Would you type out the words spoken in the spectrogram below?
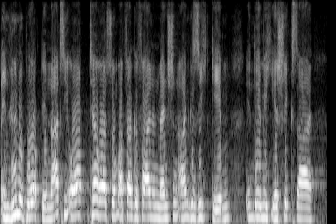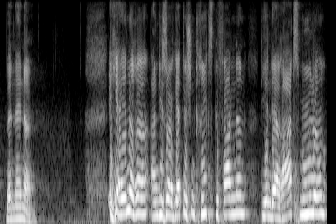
in Lüneburg, dem Nazi-Terror zum Opfer gefallenen Menschen, ein Gesicht geben, indem ich ihr Schicksal benenne. Ich erinnere an die sowjetischen Kriegsgefangenen, die in der Ratsmühle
